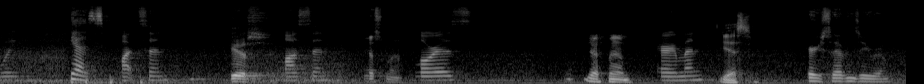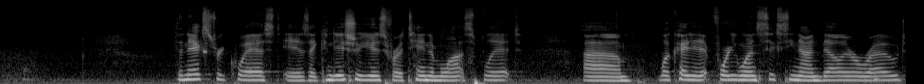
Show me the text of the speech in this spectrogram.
Williams, Yes. Watson, Yes. Lawson, Yes, ma'am. Flores, Yes, ma'am. Perryman, Yes. Carry seven zero. The next request is a conditional use for a tandem lot split um, located at 4169 Bel Air Road.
